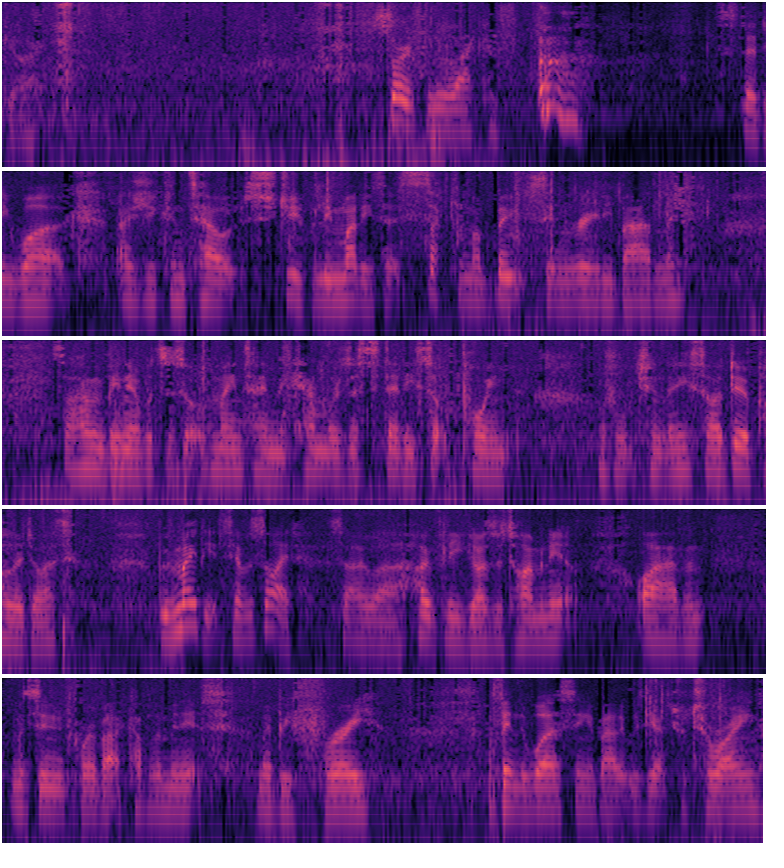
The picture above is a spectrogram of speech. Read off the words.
Go. Sorry for the lack of steady work. As you can tell, it's stupidly muddy, so it's sucking my boots in really badly. So I haven't been able to sort of maintain the camera as a steady sort of point, unfortunately. So I do apologise. We've made it to the other side, so uh, hopefully you guys are timing it. I haven't. I'm assuming for about a couple of minutes, maybe three. I think the worst thing about it was the actual terrain,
